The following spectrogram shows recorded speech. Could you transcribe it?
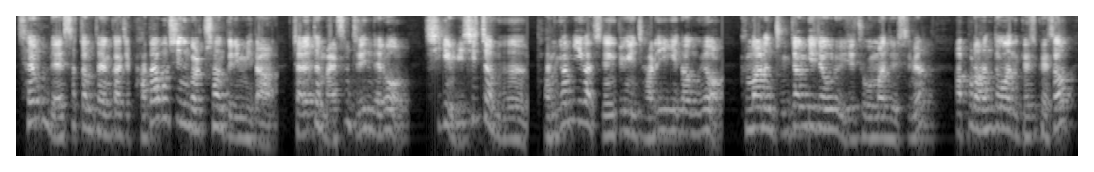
세분 내사점 대응까지 받아보시는 걸 추천드립니다. 자, 일단 말씀드린 대로 지금 이 시점은 반감기가 진행 중인 자리이기도 하고요. 그 말은 중장기적으로 이제 조금만 더 있으면 앞으로 한동안 계속해서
